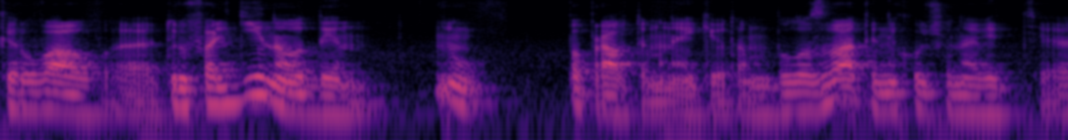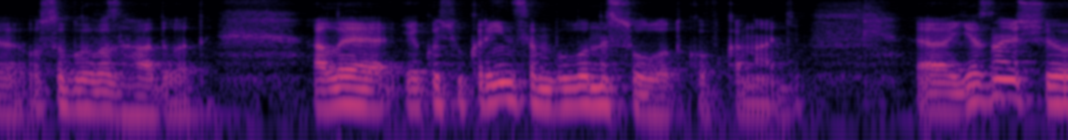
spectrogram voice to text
керував е, Трюфальдіно один. Ну, поправте мене, як його там було звати, не хочу навіть е, особливо згадувати. Але якось українцям було не солодко в Канаді. Е, Я знаю, що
